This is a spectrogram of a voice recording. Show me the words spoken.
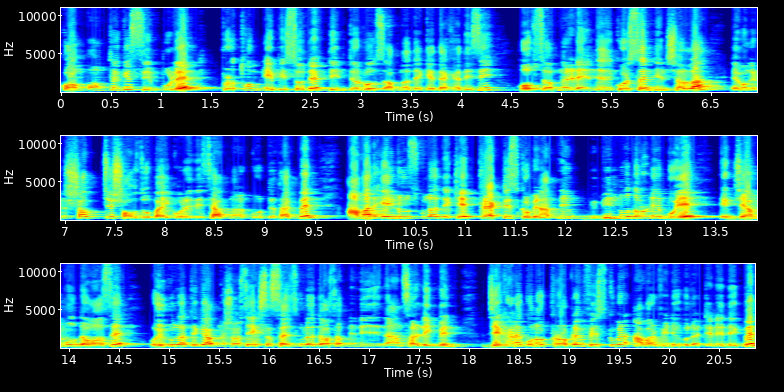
কম্পাউন্ড থেকে সিম্পলের প্রথম এপিসোডের তিনটা রুলস আপনাদেরকে দেখা দিয়েছি। হোপস আপনারা এটা এনজয় করছেন, ইনশাল্লাহ। এবং এটা সবচেয়ে সহজ উপায় করে দিয়েছি আপনারা করতে থাকবেন। আমার এই রুলসগুলো দেখে প্র্যাকটিস করবেন। আপনি বিভিন্ন ধরনের বইয়ে এক্সাম্পল দেওয়া আছে। ওইগুলা থেকে আপনি সরাসরি এক্সারসাইজগুলো দেওয়া আছে, আপনি নিজে আনসার লিখবেন। যেখানে কোনো প্রবলেম ফেস করবেন, আবার ভিডিওগুলো টেনে দেখবেন।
